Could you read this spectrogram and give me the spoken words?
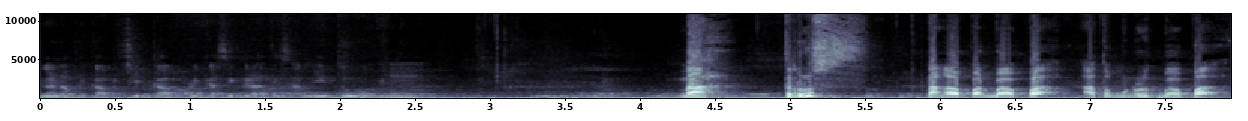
dengan aplikasi aplikasi gratisan itu gitu. Hmm. Nah, terus tanggapan Bapak atau menurut Bapak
